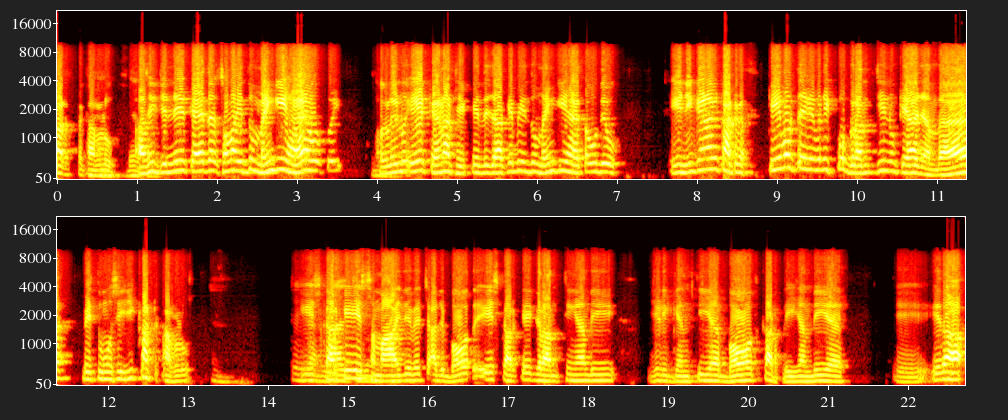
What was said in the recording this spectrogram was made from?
ਘੱਟ ਕਰ ਲਓ। ਅਸੀਂ ਜਿੰਨੇ ਕਹਿ ਸਮਾਂ ਇਦੋਂ ਮਹਿੰਗੀ ਹੈ ਉਹ ਕੋਈ? ਅਗਲੇ ਨੂੰ ਇਹ ਕਹਿਣਾ ਠੇਕੇ ਤੇ ਜਾ ਕੇ ਵੀ ਇਦੋਂ ਮਹਿੰਗੀ ਹੈ ਤਾਂ ਉਹ ਦਿਓ। ਇਹ ਨਹੀਂ ਕਹਿਣਾ ਵੀ ਘੱਟ ਕੇਵਲ ਤੇ ਕੇਵਲ ਇੱਕੋ ਗ੍ਰੰਥੀ ਨੂੰ ਕਿਹਾ ਜਾਂਦਾ ਹੈ ਵੀ ਤੂੰ ਅਸੀਂ ਜੀ ਘੱਟ ਕਰ ਲਓ। ਇਸ ਕਰਕੇ ਇਹ ਸਮਾਜ ਦੇ ਵਿੱਚ ਅੱਜ ਬਹੁਤ ਇਸ ਕਰਕੇ ਗ੍ਰੰਥੀਆਂ ਦੀ ਜਿਹੜੀ ਗਿਣਤੀ ਹੈ ਬਹੁਤ ਘਟਦੀ ਜਾਂਦੀ ਹੈ ਤੇ ਇਹਦਾ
